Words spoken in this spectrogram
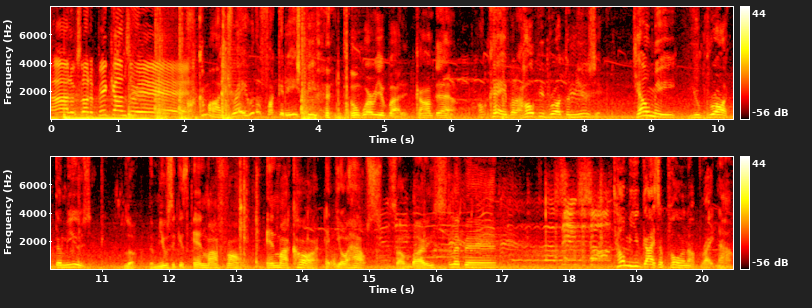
Ah, looks like the big guns are here! Oh, come on, Dre. Who the fuck are these people? Don't worry about it. Calm down. Okay, but I hope you brought the music. Tell me you brought the music. Look, the music is in my phone, in my car, at your house. Somebody's slipping. Tell me you guys are pulling up right now.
